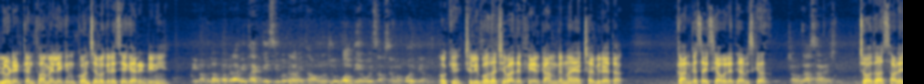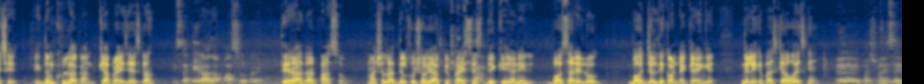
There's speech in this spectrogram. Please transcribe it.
लोडेड कंफर्म है लेकिन कौन से बकरे से गारंटी नहीं है? एक अबलख बकरा भी था एक देसी बकरा भी था उन्होंने जो बोल दिया वो हिसाब से मैं बोल दिया। ओके चलिए बहुत अच्छी बात है फेयर काम करना है अच्छा भी रहता। कान का साइज़ क्या बोले थे आप इसका? चौदह साढ़े छह। चौदह साढ़े छः एकदम खुला कान। क्या प्राइस है इसका? इसका तेरह हज़ार पाँच सौ रुपये तेरह हज़ार पाँच सौ। माशाल्लाह दिल खुश हो गया आपके प्राइसेस देख के यानी बहुत सारे लोग बहुत जल्दी कांटेक्ट करेंगे। गले के पास क्या हुआ इसके? बचपन से ही।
